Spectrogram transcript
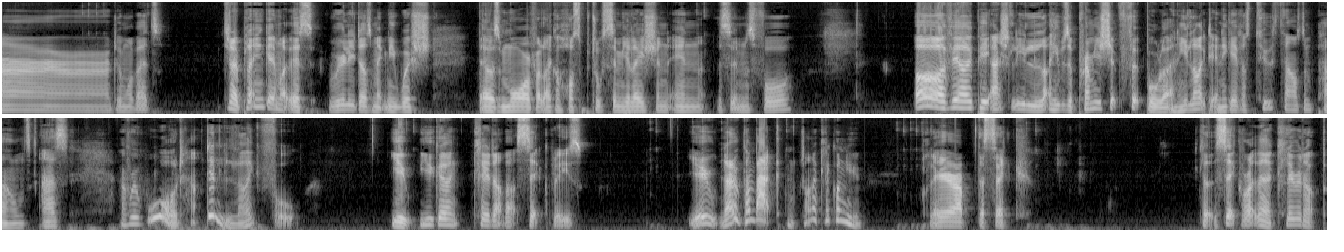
Uh, do more beds you know, playing a game like this really does make me wish there was more of a, like a hospital simulation in The Sims 4. Oh, a VIP actually, he was a Premiership footballer and he liked it and he gave us £2,000 as a reward. How delightful. You, you go and clear up that sick, please. You, no, come back. I'm trying to click on you. Clear up the sick. Look, the sick right there, clear it up.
